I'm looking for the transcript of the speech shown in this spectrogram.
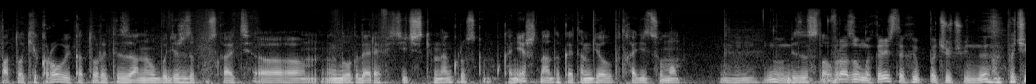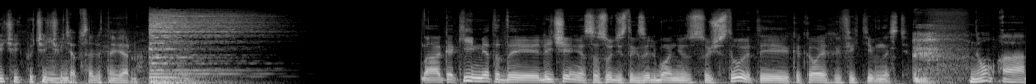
потоки крови, которые ты заново будешь запускать э, благодаря физическим нагрузкам. Конечно, надо к этому делу подходить с умом. Ну, Безусловно. В разумных количествах и по чуть-чуть, да? По чуть-чуть, по чуть-чуть, mm-hmm. абсолютно верно. А какие методы лечения сосудистых заболеваний существуют и какова их эффективность? Ну, а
